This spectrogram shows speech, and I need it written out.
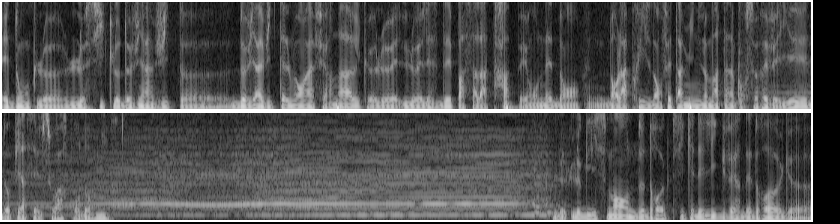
et donc le, cycle devient vite, euh, devient vite tellement infernal que le, LSD passe à la trappe et on est dans, dans la prise d'amphétamine le matin pour se réveiller et d'opiacé le soir pour dormir. Le, glissement de drogues psychédéliques vers des drogues euh,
